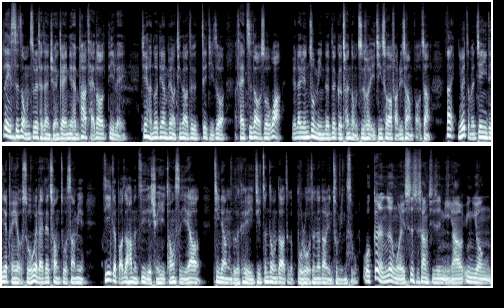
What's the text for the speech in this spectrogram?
类似这种智慧财产权概念，很怕踩到地雷。今天很多听众朋友听到这个这集之后，才知道说哇。原来原住民的这个传统智慧已经受到法律上的保障，那你会怎么建议这些朋友说，未来在创作上面，第一个保障他们自己的权益，同时也要尽量的可以去尊重到这个部落，尊重到原住民族。我个人认为，事实上，其实你要运用，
